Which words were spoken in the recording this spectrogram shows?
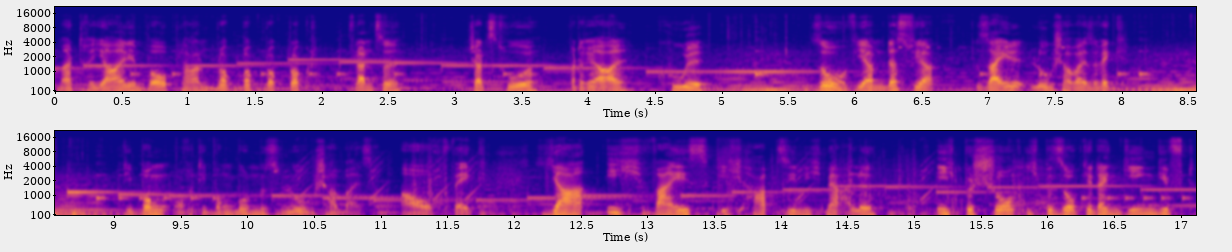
Materialien, Bauplan, Block, Block, Block, Block, Pflanze, Schatztruhe, Material, cool. So, wir haben das, wir Seil logischerweise weg. Die Bon, auch die Bonbon müssen logischerweise auch weg. Ja, ich weiß, ich habe sie nicht mehr alle. Ich, besorg, ich besorge dir dein Gegengift.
